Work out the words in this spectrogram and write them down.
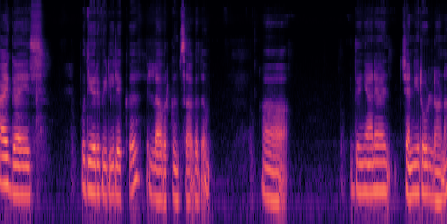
ഹായ് ഗൈസ്. പുതിയൊരു വീഡിയോയിലേക്ക് എല്ലാവർക്കും സ്വാഗതം. ഇത് ഞാൻ ചെന്നൈ റോഡിലാണ്.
